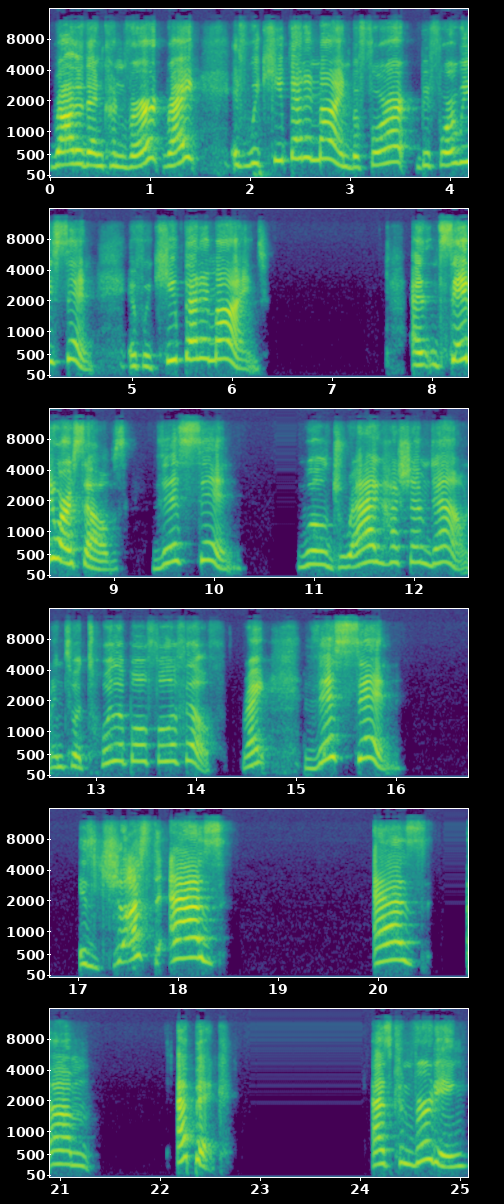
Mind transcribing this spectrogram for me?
rather than convert, right? If we keep that in mind before our, before we sin, if we keep that in mind and say to ourselves, this sin will drag Hashem down into a toilet bowl full of filth, right? This sin is just as as um epic as converting,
